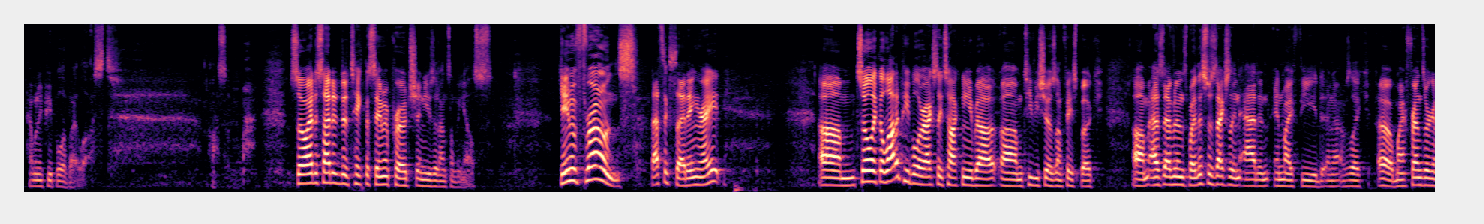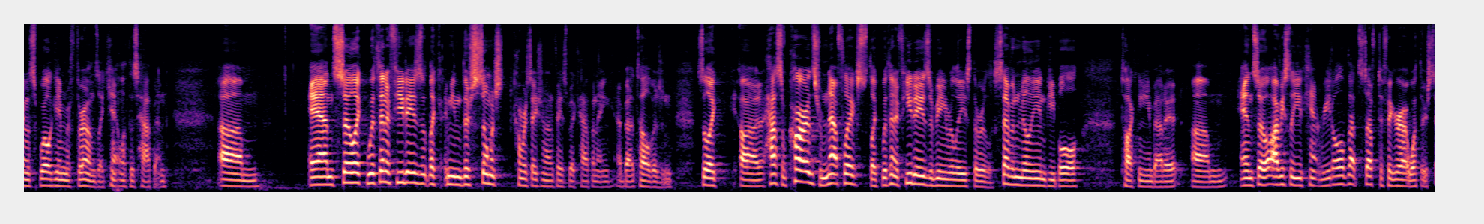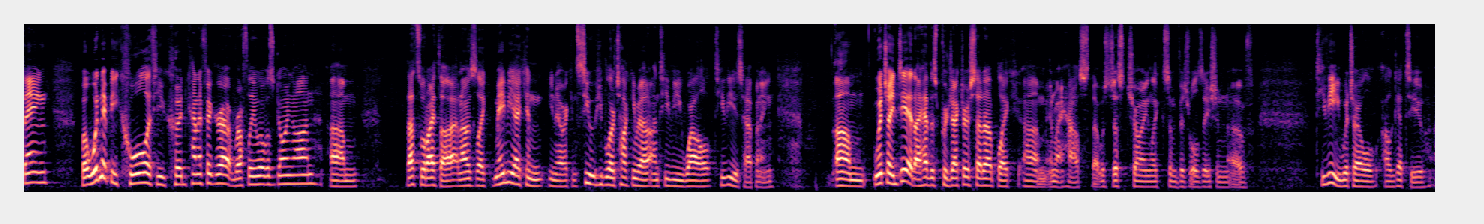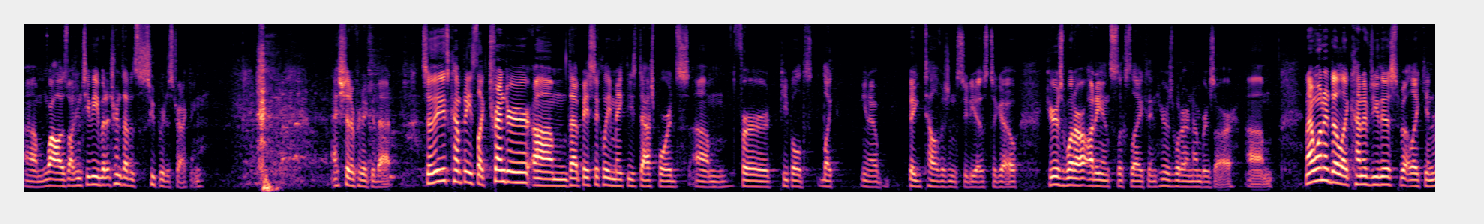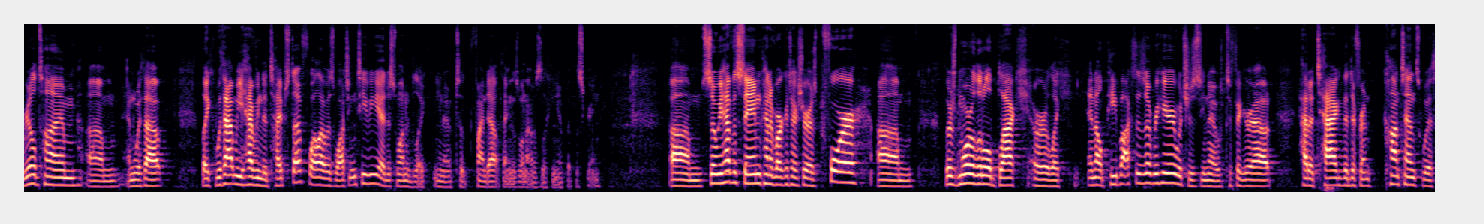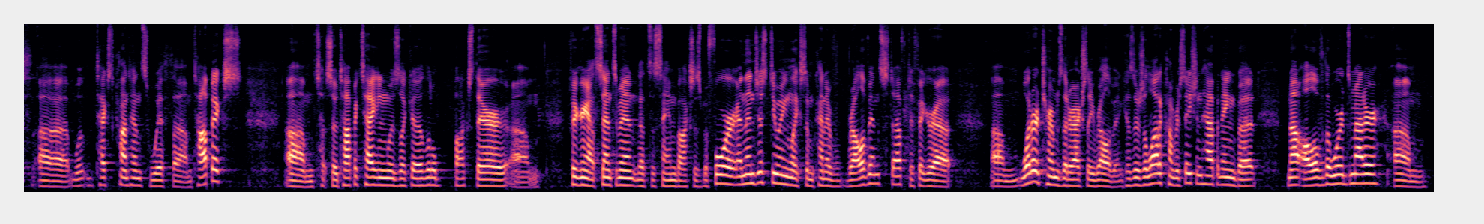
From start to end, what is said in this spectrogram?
How many people have I lost? Awesome. So I decided to take the same approach and use it on something else. Game of Thrones. That's exciting, right? Um, so like a lot of people are actually talking about um, TV shows on Facebook. Um, as evidenced by this was actually an ad in, in my feed, and I was like, oh, my friends are going to spoil Game of Thrones. I can't let this happen. Um, and so like within a few days, like I mean, there's so much conversation on Facebook happening about television. So like uh, House of Cards from Netflix, like within a few days of being released, there were like seven million people talking about it. Um, and so obviously you can't read all of that stuff to figure out what they're saying. But wouldn't it be cool if you could kind of figure out roughly what was going on? That's what I thought, and I was like, maybe I can, you know, I can see what people are talking about on TV while TV is happening. Um, which I did. I had this projector set up like um, in my house that was just showing like some visualization of TV, which I'll, I'll get to um, while I was watching TV, but it turns out it's super distracting. I should have predicted that. So these companies like Trendrr um, that basically make these dashboards um, for people like, you know, big television studios to go, here's what our audience looks like and here's what our numbers are. Um, and I wanted to like kind of do this, but like in real time um, and without like without me having to type stuff while I was watching TV, I just wanted like, you know, to find out things when I was looking up at the screen. Um, so we have the same kind of architecture as before. Um, there's more little black or like NLP boxes over here, which is, you know, to figure out how to tag the different contents with uh, text contents with um, topics. Um, so topic tagging was like a little box there. Um, figuring out sentiment, that's the same box as before. And then just doing like some kind of relevant stuff to figure out um, what are terms that are actually relevant? Because there's a lot of conversation happening, but not all of the words matter. Um,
